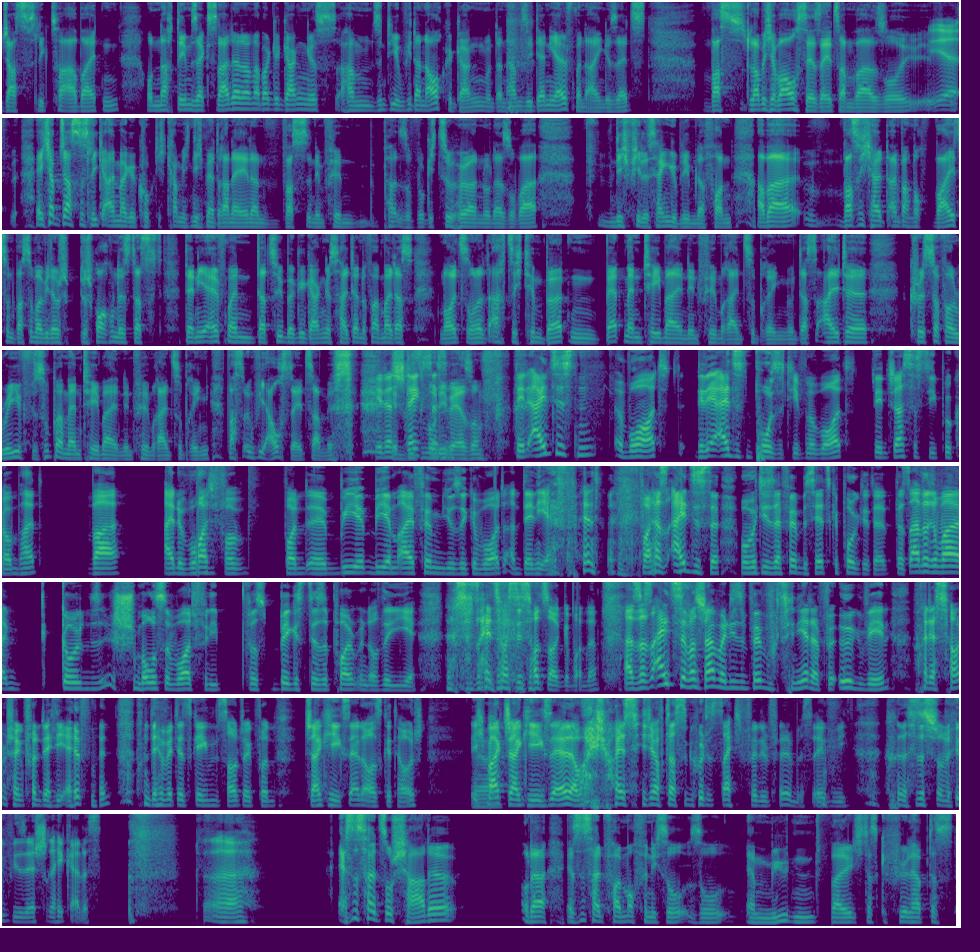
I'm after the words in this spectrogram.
Justice League zu arbeiten. Und nachdem Zack Snyder dann aber gegangen ist, haben, sind die irgendwie dann auch gegangen und dann haben sie Danny Elfman eingesetzt. Was, glaube ich, aber auch sehr seltsam war. So, yeah. Ich, ich habe Justice League einmal geguckt, ich kann mich nicht mehr daran erinnern, was in dem Film so wirklich zu hören oder so war. Nicht vieles hängen geblieben davon. Aber was ich halt einfach noch weiß und was immer wieder besprochen ist, dass Danny Elfman dazu übergegangen ist, halt dann auf einmal das 1980 Tim Burton Batman-Thema in den Film reinzubringen und das alte Christopher Reeve Superman-Thema in den Film reinzubringen, was irgendwie auch seltsam ist ja, das in diesem Universum. Den einzigen Award, den einzigen positiven Award, den Justice League bekommen hat, war ein Award von, von äh, BMI Film Music Award an Danny Elfman. war das einzige, womit dieser Film bis jetzt gepunktet hat. Das andere war ein Golden Schmoes Award für die fürs Biggest Disappointment of the Year. Das ist das Einzige, was sie sonst noch gewonnen haben. Also das Einzige, was scheinbar in diesem Film funktioniert hat für irgendwen, war der Soundtrack von Danny Elfman. Und der wird jetzt gegen den Soundtrack von Junkie XL ausgetauscht. Ich ja. mag Junkie XL, aber ich weiß nicht, ob das ein gutes Zeichen für den Film ist irgendwie. Das ist schon irgendwie sehr schräg alles. Äh. Es ist halt so schade, oder es ist halt vor allem auch, finde ich, so, so ermüdend, weil ich das Gefühl habe, dass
